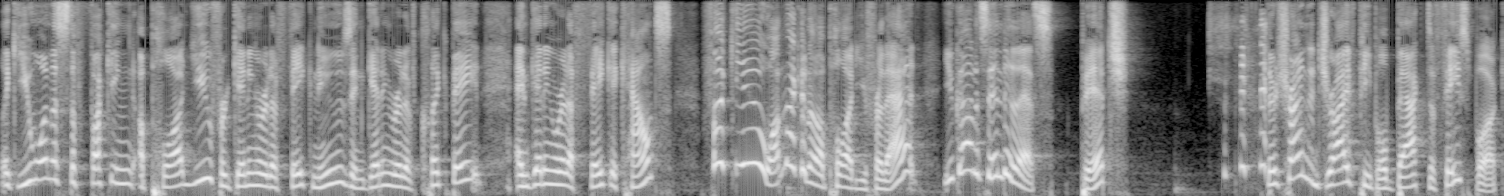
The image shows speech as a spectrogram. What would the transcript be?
Like you want us to fucking applaud you for getting rid of fake news and getting rid of clickbait and getting rid of fake accounts? Fuck you. I'm not going to applaud you for that. You got us into this, bitch. They're trying to drive people back to Facebook.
